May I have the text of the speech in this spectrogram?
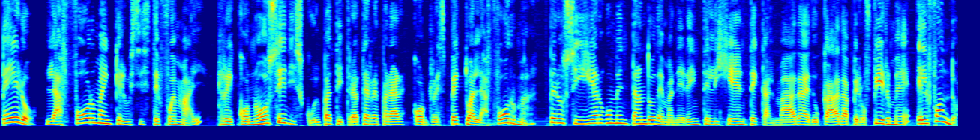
pero la forma en que lo hiciste fue mal, reconoce, discúlpate y trata de reparar con respecto a la forma, pero sigue argumentando de manera inteligente, calmada, educada, pero firme el fondo.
